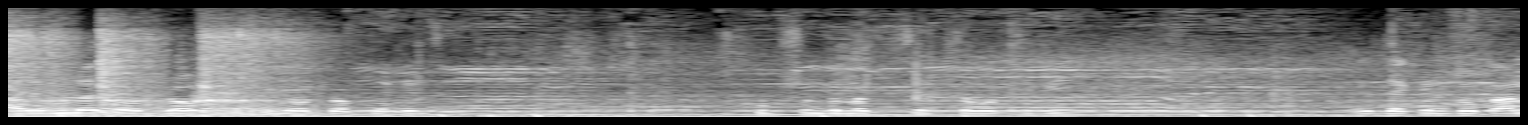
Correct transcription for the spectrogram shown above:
আর এগুলো আছে অড্রপ এই যে অড্রপ দেখেন। খুব সুন্দর লাগছে সবার থেকে। দেখেন দোকান,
